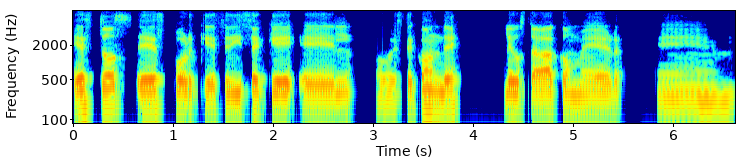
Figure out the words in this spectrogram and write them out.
es porque se dice que él o este conde le gustaba comer em,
